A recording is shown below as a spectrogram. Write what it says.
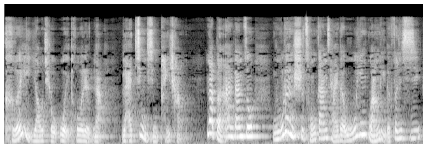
可以要求委托人呐来进行赔偿。那本案当中，无论是从刚才的无因管理的分析，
